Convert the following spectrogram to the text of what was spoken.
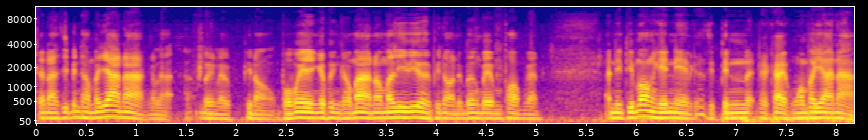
ก็น่าสิเป็นธรรมญานาคนั่นแหละเบิ่งแล้วพี่น้อง ผมเองก็เพิ่งเข้ามาเนาะมารีวิวให้พี่น้องได้เบิ่งไปพร้อมกัน อันนี้ที่มองเห็นเนี่ยก็สิเป็นคล้ายๆหัวพญานาค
